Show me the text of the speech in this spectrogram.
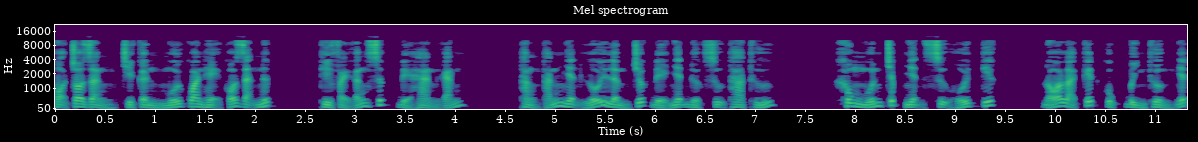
Họ cho rằng chỉ cần mối quan hệ có dạn nứt, thì phải gắng sức để hàn gắn, thẳng thắn nhận lỗi lầm trước để nhận được sự tha thứ. Không muốn chấp nhận sự hối tiếc, đó là kết cục bình thường nhất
